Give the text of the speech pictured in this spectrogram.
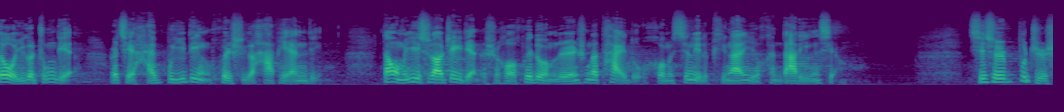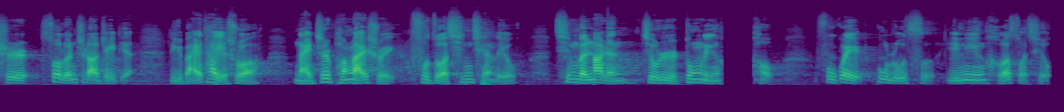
都有一个终点，而且还不一定会是一个 happy ending。当我们意识到这一点的时候，会对我们的人生的态度和我们心里的平安有很大的影响。其实不只是梭伦知道这一点，李白他也说。乃知蓬莱水，复作清浅流。亲闻他人，旧日东陵侯。富贵固如此，盈盈何所求？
